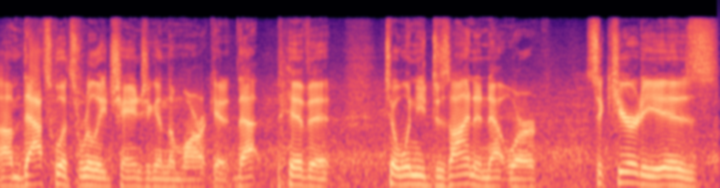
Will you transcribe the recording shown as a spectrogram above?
um, that's what's really changing in the market. That pivot to when you design a network, security is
